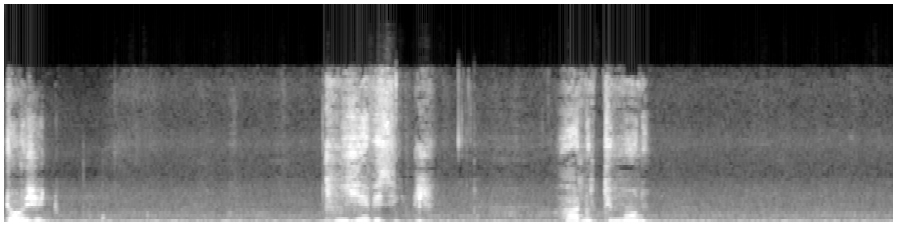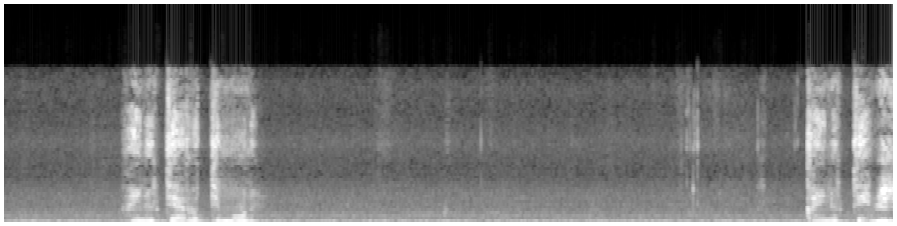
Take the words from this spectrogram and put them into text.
டோல் ஷீட் ஏபிசி அறுநூற்றி மூணு. ஐநூற்றி அறுபத்தி மூணு. ஐநூற்றி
